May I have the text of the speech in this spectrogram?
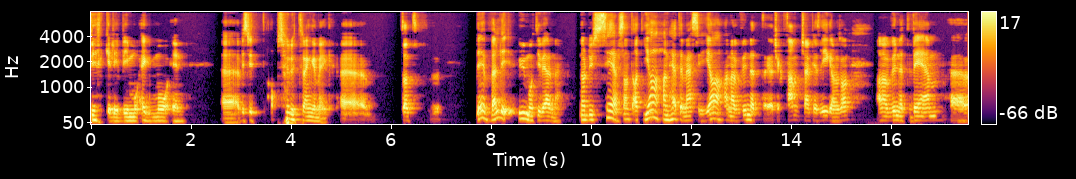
virkelig må, jeg må inn. Uh, hvis vi absolutt trenger meg. Sant? Det er veldig umotiverende. Når du ser sant, at ja, han heter Messi, ja, han har vunnet ikke, fem Champions League eller sånt, han har vunnet VM, uh,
